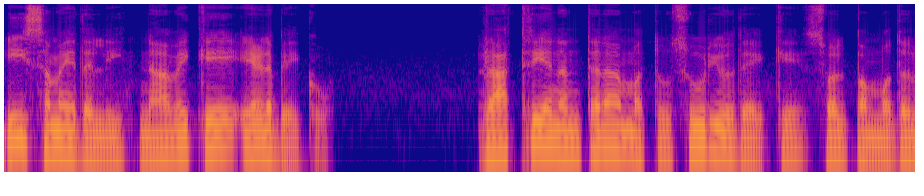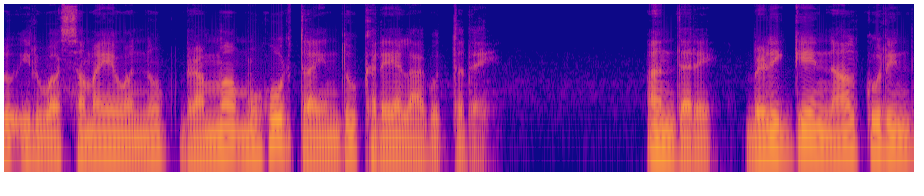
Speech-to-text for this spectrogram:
ಈ ಸಮಯದಲ್ಲಿ ನಾವೇಕೆ ಏಳಬೇಕು? ರಾತ್ರಿಯ ನಂತರ ಮತ್ತು ಸೂರ್ಯೋದಯಕ್ಕೆ ಸ್ವಲ್ಪ ಮೊದಲು ಇರುವ ಸಮಯವನ್ನು ಬ್ರಹ್ಮ ಮುಹೂರ್ತ ಎಂದು ಕರೆಯಲಾಗುತ್ತದೆ. ಅಂದರೆ, ಬೆಳಿಗ್ಗೆ ನಾಲ್ಕರಿಂದ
